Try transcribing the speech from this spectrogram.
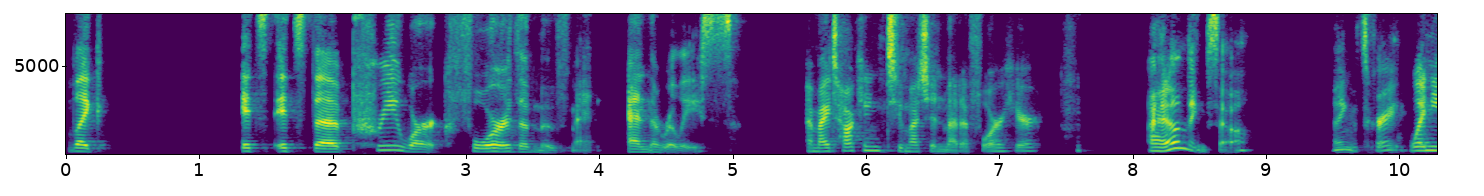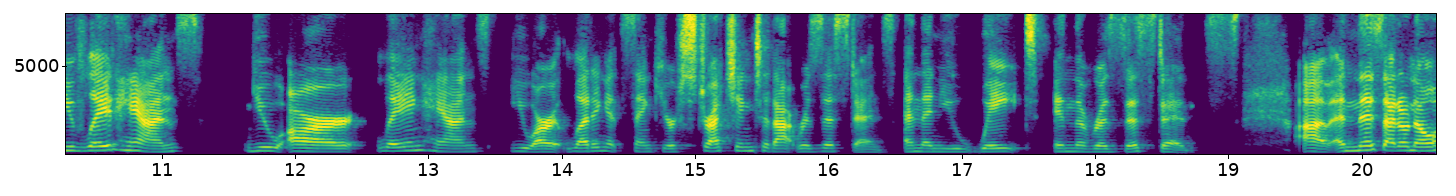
like it's it's the pre-work for the movement and the release. Am I talking too much in metaphor here? I don't think so. I think it's great. When you've laid hands you are laying hands, you are letting it sink, you're stretching to that resistance, and then you wait in the resistance. Um, and this, I don't know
